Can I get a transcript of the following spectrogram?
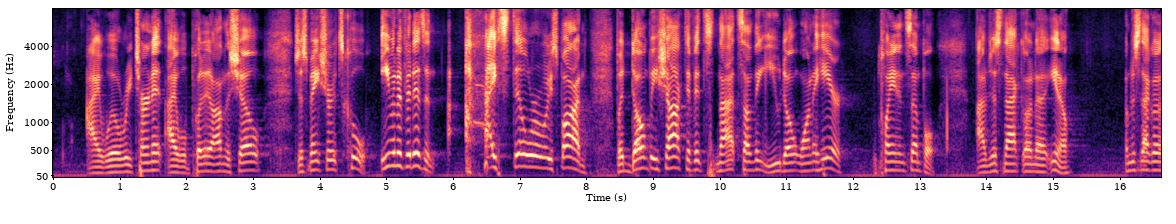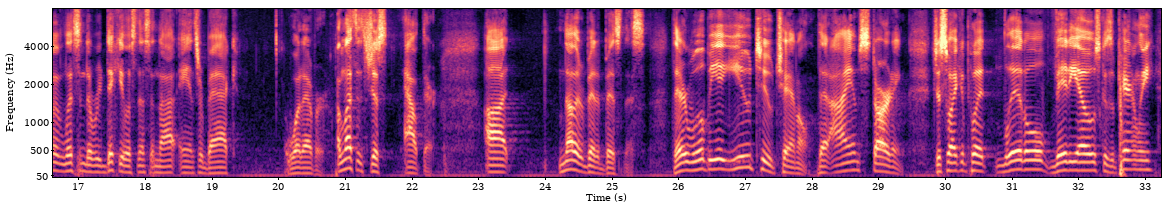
I will return it. I will put it on the show. Just make sure it's cool. Even if it isn't, I still will respond. But don't be shocked if it's not something you don't want to hear. Plain and simple. I'm just not going to, you know, I'm just not going to listen to ridiculousness and not answer back, whatever. Unless it's just out there. Uh, another bit of business there will be a YouTube channel that I am starting just so I can put little videos because apparently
